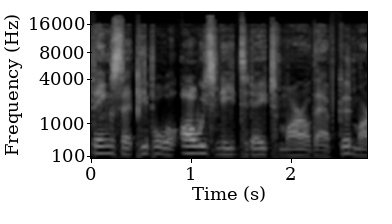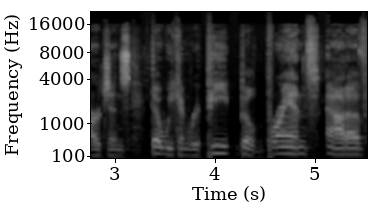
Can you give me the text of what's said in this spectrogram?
things that people will always need today, tomorrow, that have good margins that we can repeat, build brands out of.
